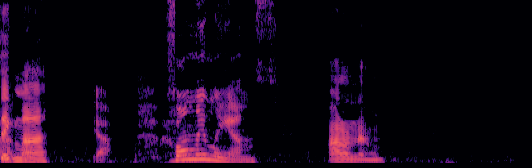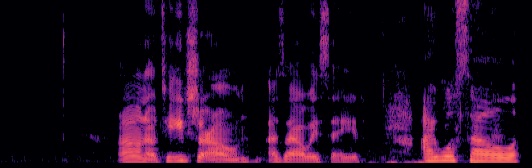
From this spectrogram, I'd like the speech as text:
I don't know. Stigma? Phonely lands. I don't know. I don't know. To each their own, as I always say. I will sell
